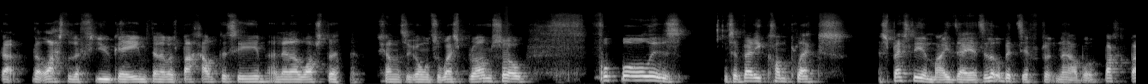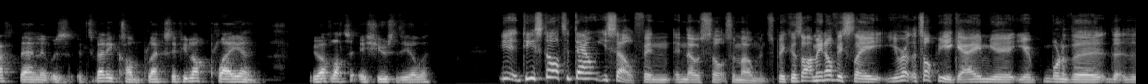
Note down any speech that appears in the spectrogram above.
that, that lasted a few games. Then I was back out the team, and then I lost the chance of going to West Brom. So football is it's a very complex, especially in my day. It's a little bit different now, but back back then it was it's very complex. If you're not playing, you have lots of issues to deal with. Do you start to doubt yourself in, in those sorts of moments? Because I mean, obviously, you're at the top of your game. You're you're one of the the, the,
